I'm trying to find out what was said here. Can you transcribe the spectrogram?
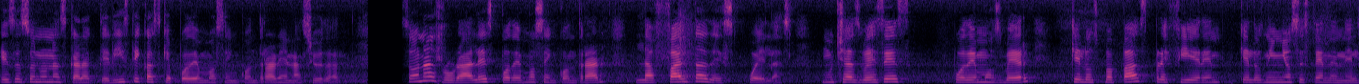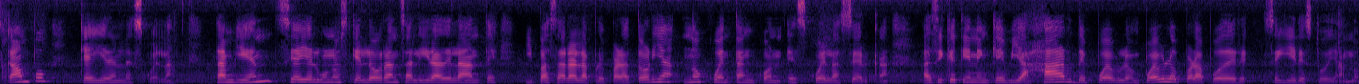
esas son unas características que podemos encontrar en la ciudad. Zonas rurales podemos encontrar la falta de escuelas. Muchas veces podemos ver que los papás prefieren que los niños estén en el campo que ir en la escuela. También si hay algunos que logran salir adelante y pasar a la preparatoria, no cuentan con escuela cerca, así que tienen que viajar de pueblo en pueblo para poder seguir estudiando.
